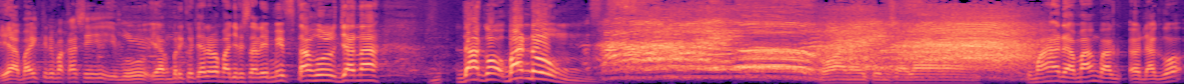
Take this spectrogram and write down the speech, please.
Ya, baik terima kasih Ibu. Yang berikutnya adalah Majelis Salim Miftahul Jannah Dago Bandung. Assalamualaikum. Waalaikumsalam. Kumaha damang Bag- eh, Dago?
